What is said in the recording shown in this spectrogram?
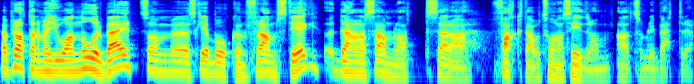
Jag pratade med Johan Norberg som eh, skrev boken Framsteg där han har samlat så här, fakta på 200 sidor om allt som blir bättre.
